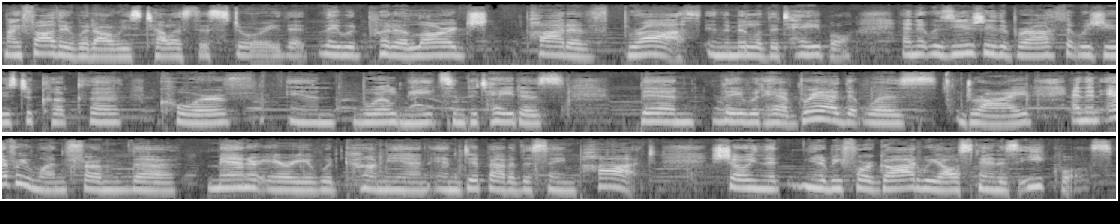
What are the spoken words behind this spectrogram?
my father would always tell us this story that they would put a large pot of broth in the middle of the table. And it was usually the broth that was used to cook the korv and boiled meats and potatoes. Then they would have bread that was dried, and then everyone from the manor area would come in and dip out of the same pot, showing that, you know, before God we all stand as equals.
